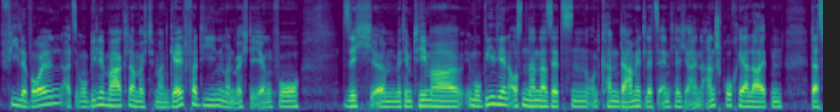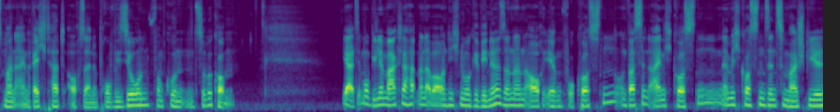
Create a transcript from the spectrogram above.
viele wollen. Als Immobilienmakler möchte man Geld verdienen, man möchte irgendwo sich ähm, mit dem Thema Immobilien auseinandersetzen und kann damit letztendlich einen Anspruch herleiten, dass man ein Recht hat, auch seine Provision vom Kunden zu bekommen. Ja, als Immobilienmakler hat man aber auch nicht nur Gewinne, sondern auch irgendwo Kosten. Und was sind eigentlich Kosten? Nämlich Kosten sind zum Beispiel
